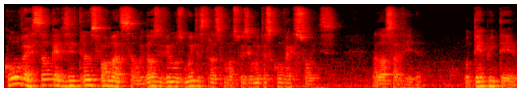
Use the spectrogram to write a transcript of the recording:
Conversão quer dizer transformação, e nós vivemos muitas transformações e muitas conversões na nossa vida, o tempo inteiro,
